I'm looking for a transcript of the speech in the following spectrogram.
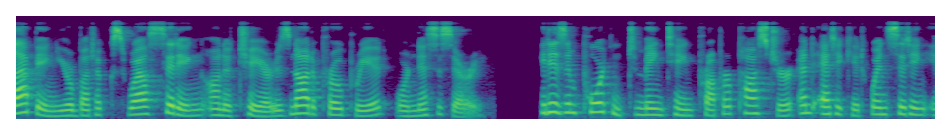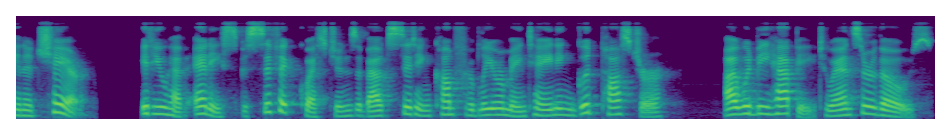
Clapping your buttocks while sitting on a chair is not appropriate or necessary. It is important to maintain proper posture and etiquette when sitting in a chair. If you have any specific questions about sitting comfortably or maintaining good posture, I would be happy to answer those.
